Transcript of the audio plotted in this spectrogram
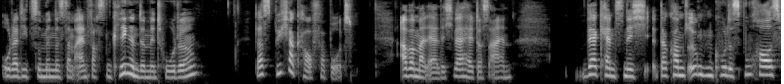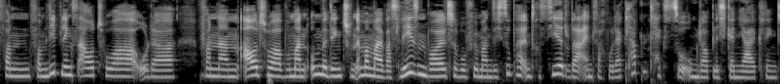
oder die zumindest am einfachsten klingende Methode das Bücherkaufverbot. Aber mal ehrlich, wer hält das ein? Wer kennt's nicht? Da kommt irgendein cooles Buch raus von, vom Lieblingsautor oder von einem Autor, wo man unbedingt schon immer mal was lesen wollte, wofür man sich super interessiert oder einfach, wo der Klappentext so unglaublich genial klingt.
